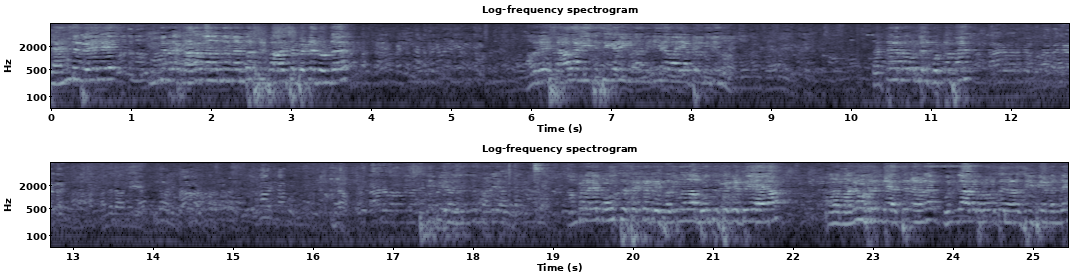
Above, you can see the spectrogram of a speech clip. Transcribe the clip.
രണ്ടുപേര് ഇന്നിവിടെ കടന്നു മെമ്പർഷിപ്പ് ആവശ്യപ്പെട്ടിട്ടുണ്ട്. അവരെ അണിയിച്ച് സ്വീകരിക്കുന്ന വിനീതമായി അഭ്യർത്ഥിക്കുന്നു. തട്ടാറുകൊണ്ടിൽ കുട്ടപ്പൻ. നമ്മുടെ ബൂത്ത് സെക്രട്ടറി പതിമൂന്നാം ബൂത്ത് സെക്രട്ടറിയായ മനോഹരന്റെ അച്ഛനാണ്. മുൻകാല പ്രവർത്തനാണ് സി പി എമ്മിന്റെ.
